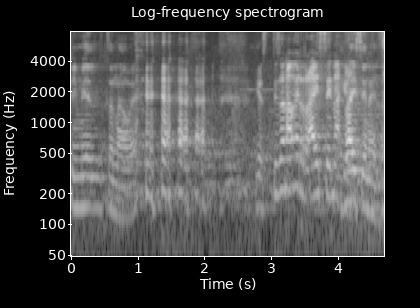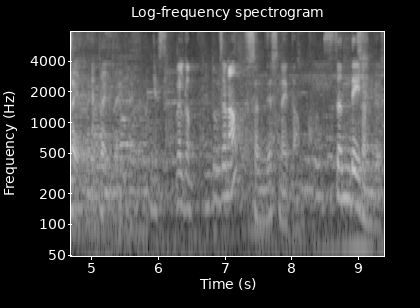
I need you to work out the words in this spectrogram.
फिमेलचं नाव आहे. येस तिचं नाव आहे रायसेना. रायसेन right right right right yes welcome तुमचं नाव? संदेश नाहीता संदेश. संदेश.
